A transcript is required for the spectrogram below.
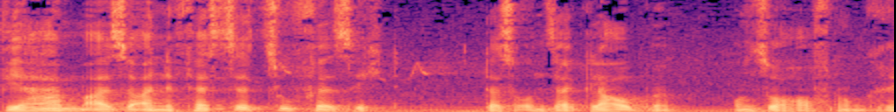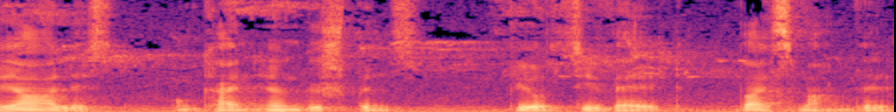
Wir haben also eine feste Zuversicht, dass unser Glaube, unsere Hoffnung real ist und kein Hirngespinst, wie uns die Welt weismachen will.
